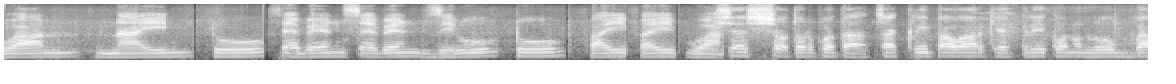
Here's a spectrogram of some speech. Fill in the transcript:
one nine two seven seven zero two five five one. শেষ সতর্কতা চাকরি পাওয়ার ক্ষেত্রে কোনো লোক বা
